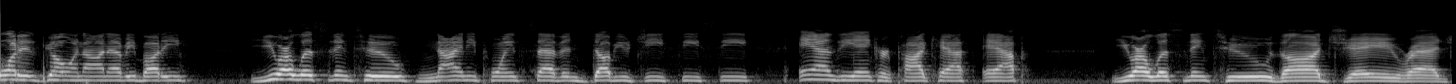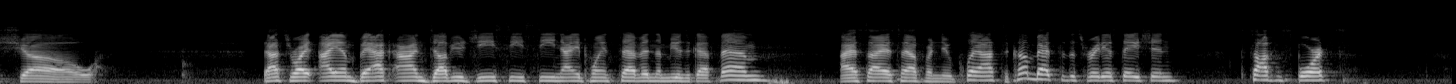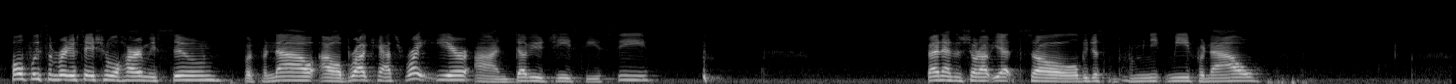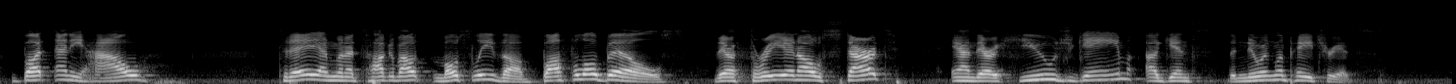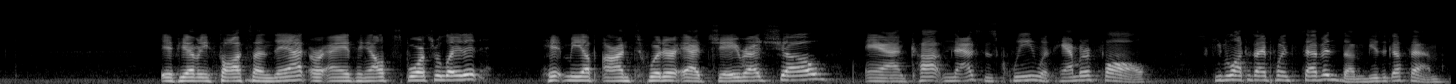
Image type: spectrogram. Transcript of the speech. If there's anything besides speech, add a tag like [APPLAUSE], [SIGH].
What is going on, everybody? You are listening to 90.7 WGCC and the Anchor Podcast app. You are listening to The J Red Show. That's right, I am back on WGCC 90.7, the Music FM. I decided to sign up for a new class to come back to this radio station to talk some sports. Hopefully, some radio station will hire me soon, but for now, I will broadcast right here on WGCC. [COUGHS] Ben hasn't shown up yet, so it'll be just me for now. But anyhow, today I'm going to talk about mostly the Buffalo Bills. Their 3 0 start and their huge game against the New England Patriots. If you have any thoughts on that or anything else sports related, hit me up on Twitter at JRedShow. And coming next is Queen with Hammer Fall. So keep it locked to 9.7, the Music FM.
